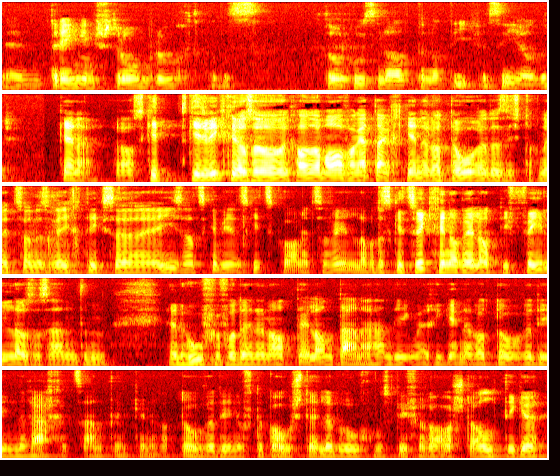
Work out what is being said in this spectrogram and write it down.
ähm, dringend Strom braucht, kann das durchaus eine Alternative sein, oder? Genau. Ja, es, gibt, es gibt wirklich, also ich habe am Anfang auch gedacht, Generatoren, das ist doch nicht so ein richtiges äh, Einsatzgebiet, das gibt es gar nicht so viel. Aber das gibt es wirklich noch relativ viel. Also es haben einen, Haufen von diesen Attel-Antennen haben irgendwelche Generatoren drin, Rechenzentren, Generatoren drin, auf der Baustelle braucht man es bei Veranstaltungen,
